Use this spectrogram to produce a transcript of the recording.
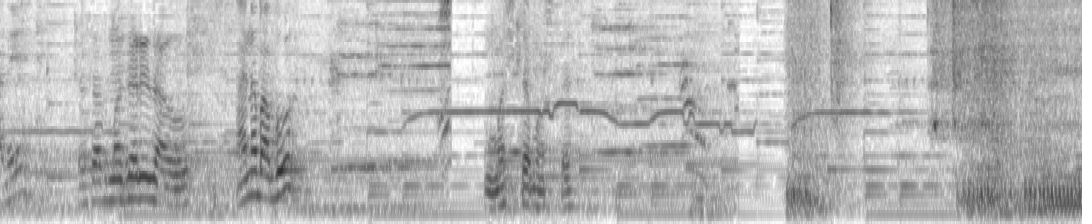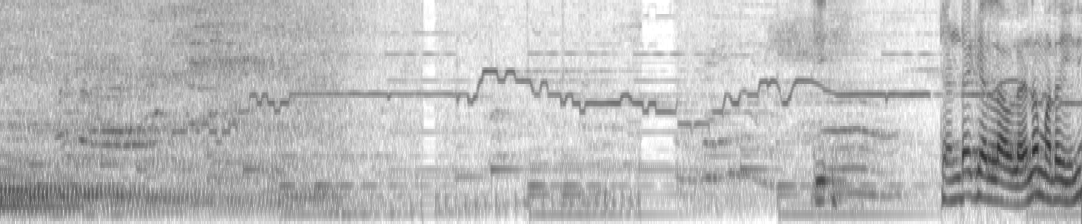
आणि तसाच मग घरी जाऊ. आहे ना बाबू? मस्त मस्त. ती थंडा घ्यायला लावलाय ना मला हिने.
